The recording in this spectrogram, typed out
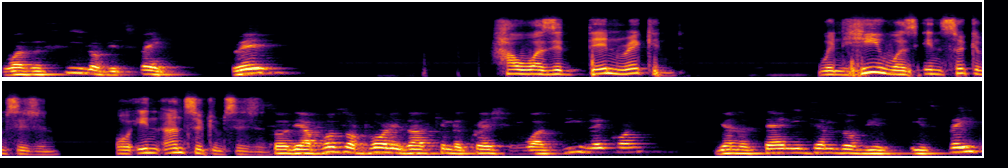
was a seal of his faith. Read. how was it then reckoned when he was in circumcision or in uncircumcision? So the Apostle Paul is asking the question, was he reckoned, you understand, in terms of his, his faith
